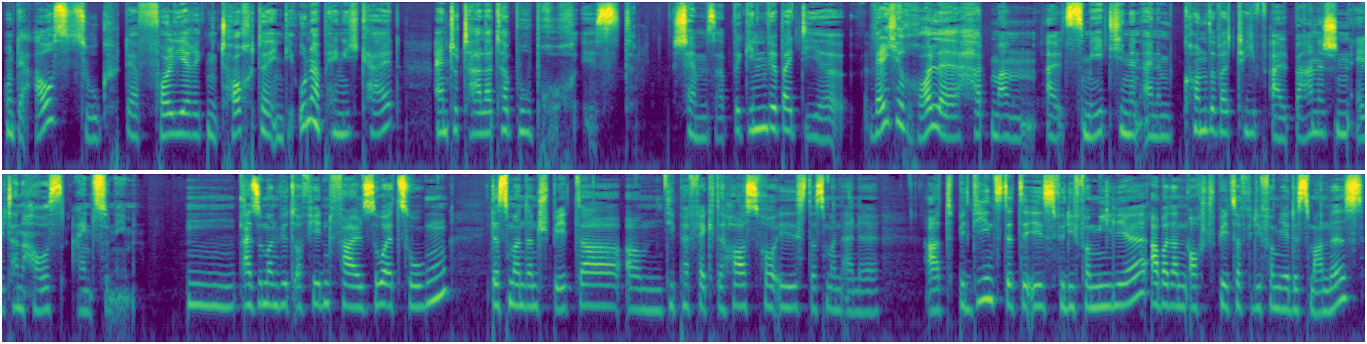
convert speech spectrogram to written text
und der Auszug der volljährigen Tochter in die Unabhängigkeit ein totaler Tabubruch ist. Shemsa, beginnen wir bei dir. Welche Rolle hat man als Mädchen in einem konservativ-albanischen Elternhaus einzunehmen? Mm, also man wird auf jeden Fall so erzogen, dass man dann später ähm, die perfekte Hausfrau ist, dass man eine Art Bedienstete ist für die Familie, aber dann auch später für die Familie des Mannes.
